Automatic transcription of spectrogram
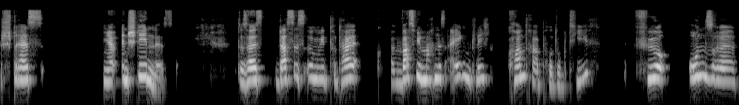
Stress ja, entstehen lässt. Das heißt, das ist irgendwie total, was wir machen, ist eigentlich kontraproduktiv für unsere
